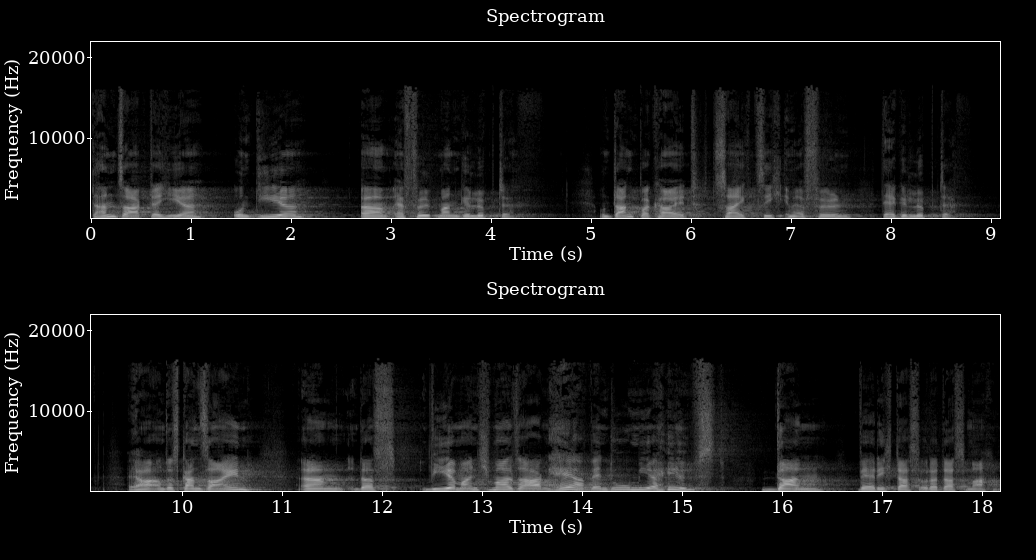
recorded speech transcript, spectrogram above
Dann sagt er hier, und dir äh, erfüllt man Gelübde. Und Dankbarkeit zeigt sich im Erfüllen der Gelübde. Ja, und es kann sein, ähm, dass wir manchmal sagen, Herr, wenn du mir hilfst, dann werde ich das oder das machen.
